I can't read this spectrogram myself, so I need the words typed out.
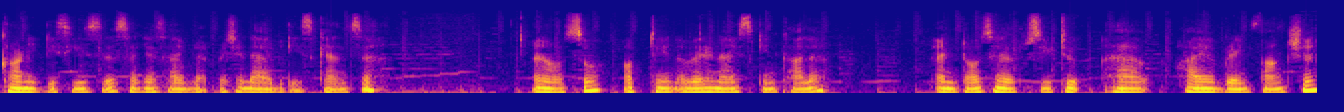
chronic diseases such as high blood pressure diabetes cancer and also obtain a very nice skin color and it also helps you to have higher brain function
